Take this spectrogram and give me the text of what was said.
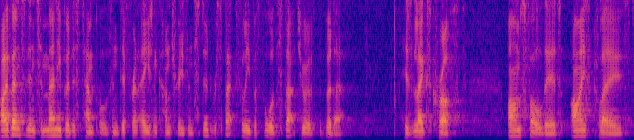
I've entered into many Buddhist temples in different Asian countries and stood respectfully before the statue of the Buddha, his legs crossed, arms folded, eyes closed,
